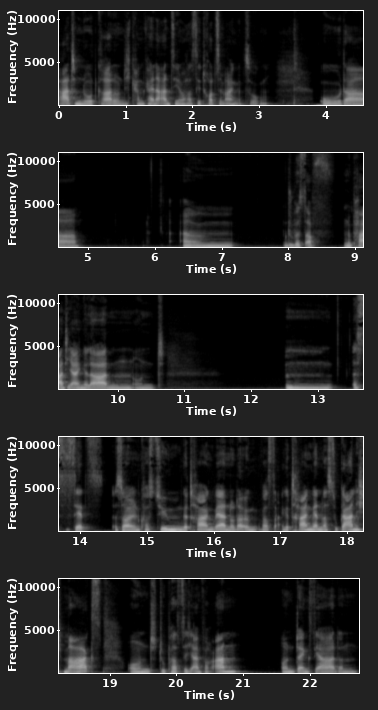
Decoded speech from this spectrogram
Atemnot gerade und ich kann keine anziehen, aber hast sie trotzdem angezogen. Oder ähm, du bist auf eine Party eingeladen und ähm, es ist jetzt, es soll ein getragen werden oder irgendwas getragen werden, was du gar nicht magst und du passt dich einfach an und denkst, ja, dann,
